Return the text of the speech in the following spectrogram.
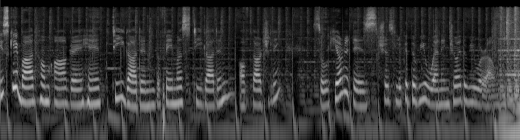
इसके बाद हम आ गए हैं tea garden the famous tea garden of Darjeeling so here it is just look at the view and enjoy the view around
